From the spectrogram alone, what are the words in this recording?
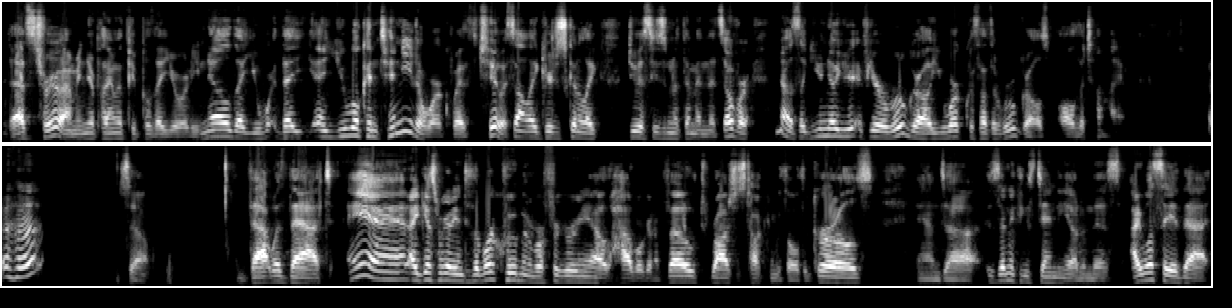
That's true. I mean, you're playing with people that you already know that you that and you will continue to work with too. It's not like you're just going to like do a season with them and that's over. No, it's like you know, you if you're a Rue girl, you work with other Rue girls all the time. uh huh. So that was that. And I guess we're getting into the workroom and we're figuring out how we're going to vote. Raj is talking with all the girls. And uh, is anything standing out in this? I will say that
